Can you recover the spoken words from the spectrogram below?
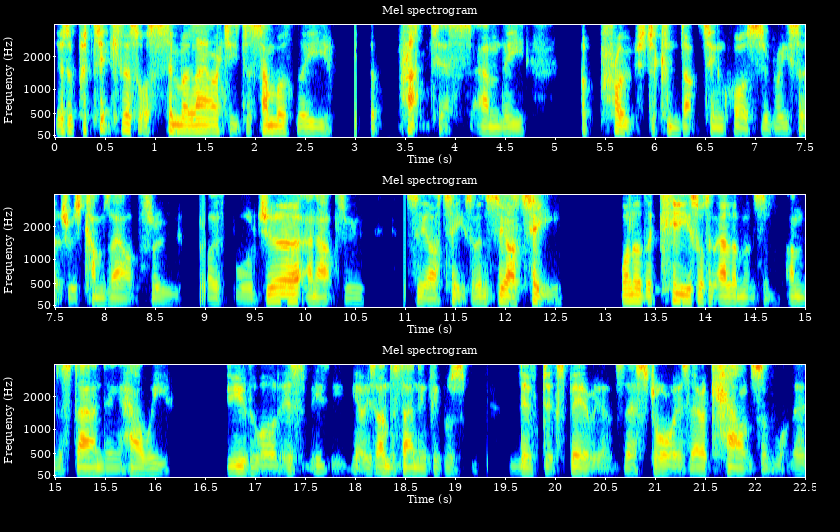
there's a particular sort of similarity to some of the, the practice and the approach to conducting qualitative research, which comes out through both Bourdieu and out through CRT. So in CRT, one of the key sort of elements of understanding how we view the world is, you know, is understanding people's lived experience, their stories, their accounts of what they're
